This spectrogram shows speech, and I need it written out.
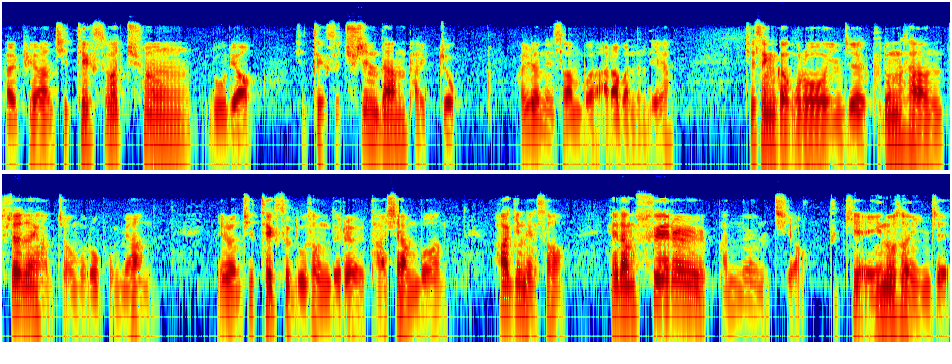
발표한 GTX 확충 노력 GTX 추진단 발족 관련해서 한번 알아봤는데요. 제 생각으로 이제 부동산 투자자의 관점으로 보면 이런 GTX 노선들을 다시 한번 확인해서 해당 수혜를 받는 지역, 특히 A 노선이 이제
